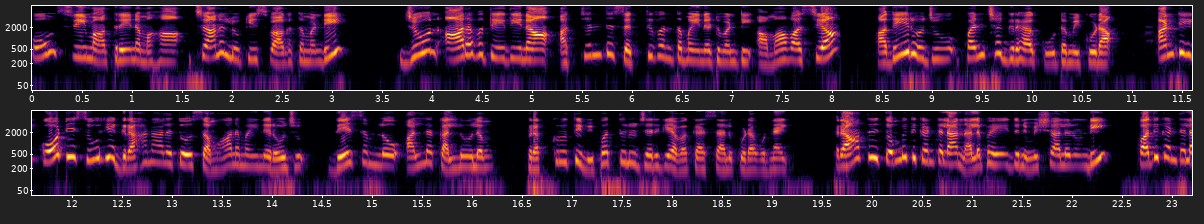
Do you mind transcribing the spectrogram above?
ఓం శ్రీ మాత్రే నమ. ఛానల్లోకి స్వాగతం అండి జూన్ ఆరవ తేదీన అత్యంత శక్తివంతమైనటువంటి అమావాస్య అదే రోజు పంచగ్రహ కూటమి కూడా. అంటే కోటి సూర్య గ్రహణాలతో సమానమైన రోజు. దేశంలో అల్లకల్లోలం ప్రకృతి విపత్తులు జరిగే అవకాశాలు కూడా ఉన్నాయి. రాత్రి తొమ్మిది గంటల నలభై ఐదు నిమిషాల నుండి పది గంటల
